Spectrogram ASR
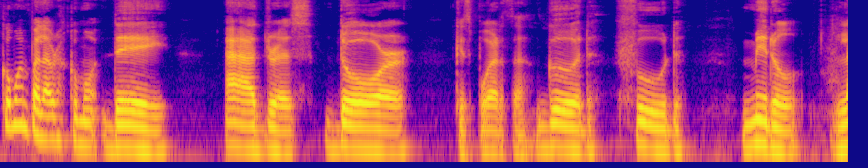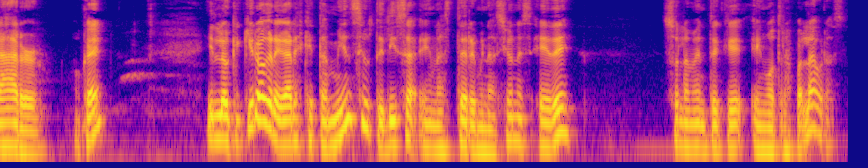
como en palabras como day, address, door, que es puerta, good, food, middle, ladder, ¿ok? Y lo que quiero agregar es que también se utiliza en las terminaciones ed, solamente que en otras palabras.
